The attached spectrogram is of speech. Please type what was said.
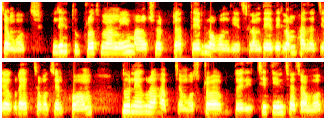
চামচ। যেহেতু প্রথমে আমি মাংসটাতে লবণ দিয়েছিলাম, দিয়ে দিলাম ভাজা জিরা গুঁড়া এক চামচের কম, ধনিয়া গুঁড়া হাফ চামচ, টক দই দিচ্ছি তিন চা চামচ।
